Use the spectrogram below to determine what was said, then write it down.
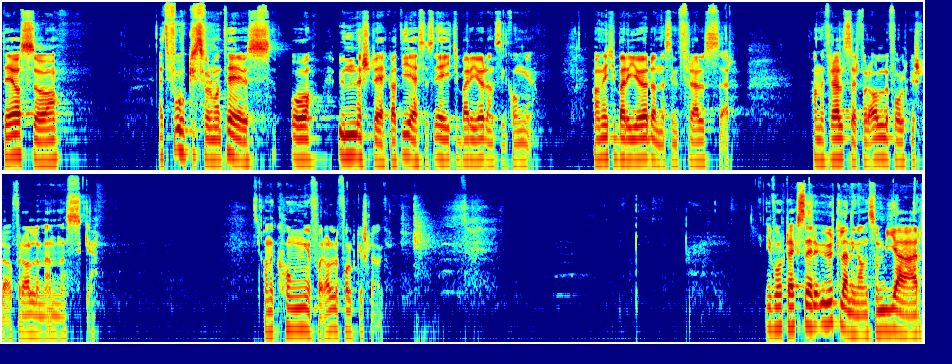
Det er også et fokus for Matteus å understreke at Jesus er ikke bare jødene sin konge. Han er ikke bare jødene sin frelser. Han er frelser for alle folkeslag, for alle mennesker. Han er konge for alle folkeslag. I vår tekst er det utlendingene som gjør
